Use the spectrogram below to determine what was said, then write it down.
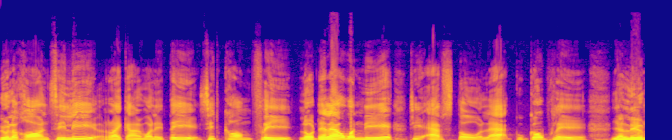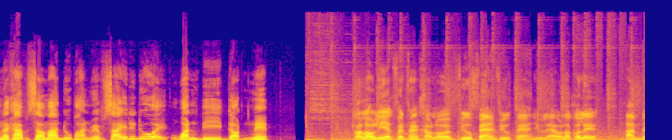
ดูละครซีรีส์ รายการวาไรตี้ซิทคอมฟรี โหลดได้แล้ววันนี้ที่ App Store และ Google Play อย่าลืมนะครับ สามารถดูผ่านเว็บไซต์ได้ด้วย1 d net ก็เราเรียกแฟนๆขับเราว่าฟิลแฟนฟิลแฟนอยู่แล้วเราก็เลยตามใจ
